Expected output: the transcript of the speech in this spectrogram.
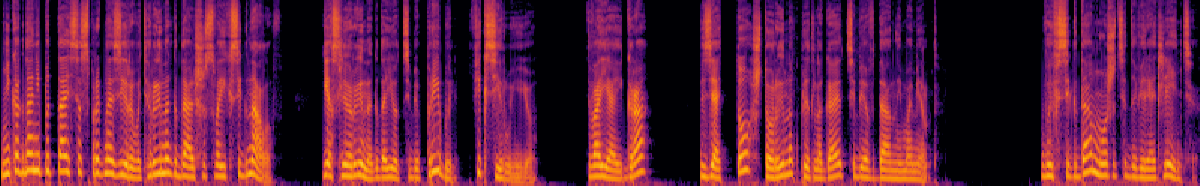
Никогда не пытайся спрогнозировать рынок дальше своих сигналов. Если рынок дает тебе прибыль, фиксируй ее. Твоя игра — взять то, что рынок предлагает тебе в данный момент. Вы всегда можете доверять ленте.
